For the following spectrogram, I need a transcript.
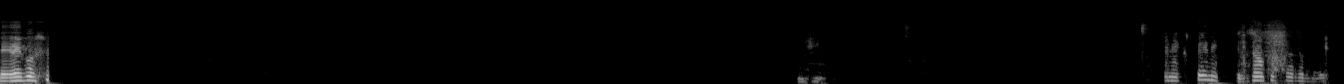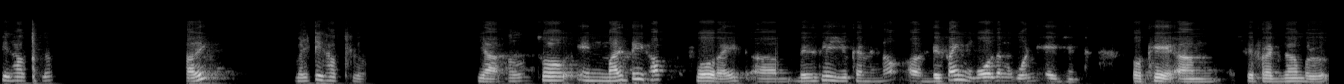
Any question? Can you explain example for the multi-hop flow? Sorry? Multi-hop flow. Yeah. How? So in multi-hop flow, right? Um, basically, you can you know uh, define more than one agent. Okay. Um, say for example,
